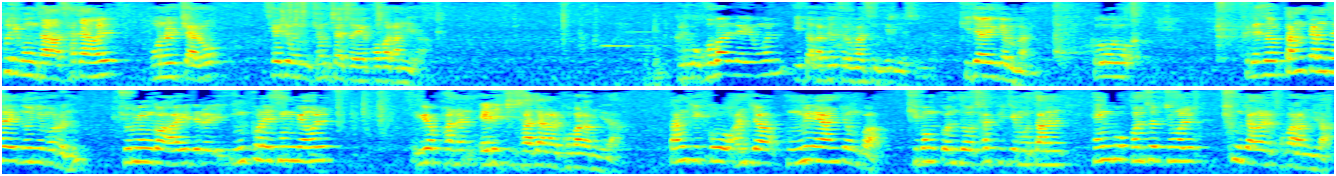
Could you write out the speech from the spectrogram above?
토지공사 사장을 오늘자로 세종경찰서에 고발합니다. 그리고 고발 내용은 이따가 별도로 말씀드리겠습니다. 기자회견만. 그, 그래서 땅 장사의 멀은 주민과 아이들의 인권의 생명을 위협하는 LH 사장을 고발합니다. 땅 짓고 앉아 국민의 안전과 기본권도 살피지 못하는 행복건설청을 총장을 고발합니다.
